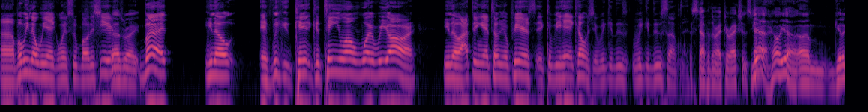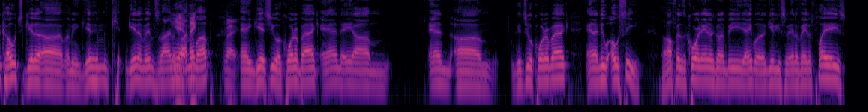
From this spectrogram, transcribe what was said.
Uh, but we know we ain't going to win Super Bowl this year. That's right. But you know, if we could can, continue on where we are, you know, I think Antonio Pierce it could be head coach. We could do we could do something. A step in the right direction. Yeah, hell yeah. Um, get a coach, get a. Uh, I mean, get him, get him in, sign him, Yeah, lock make- him up, right. and get you a quarterback and a um, and um, get you a quarterback and a new OC. The offensive coordinator is going to be able to give you some innovative plays,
